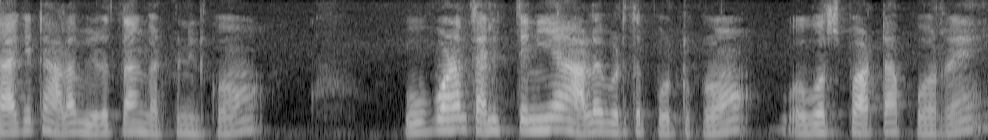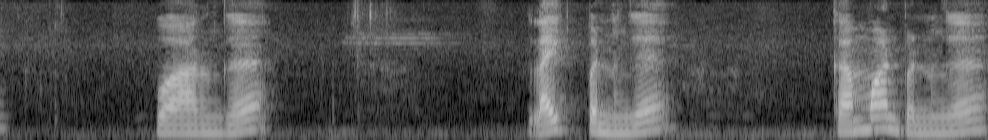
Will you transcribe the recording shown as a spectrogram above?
ஜாக்கெட்டை அளவு எடுத்து தான் கட் பண்ணியிருக்கோம். ஒவ்வொன்றும் தனித்தனியாக அளவு எடுத்து போட்டுக்கிறோம். ஒவ்வொரு ஸ்பாட்டாக போடுறேன். பாருங்கள் லைக் பண்ணுங்கள் கமெண்ட் பண்ணுங்கள்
